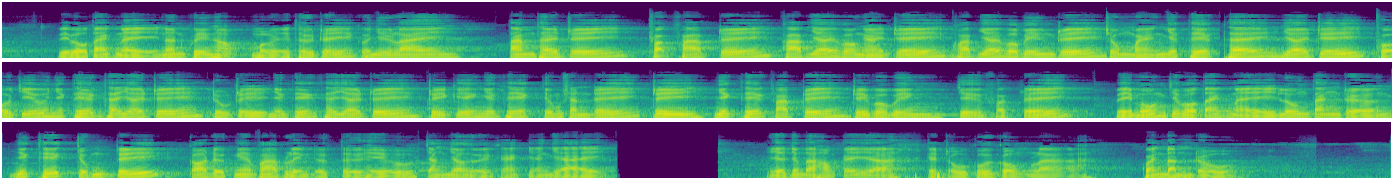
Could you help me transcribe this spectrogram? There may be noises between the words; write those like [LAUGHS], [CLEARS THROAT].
vị bồ tát này nên khuyên học mười thứ trí của như lai. Tam thế trí, phật pháp trí, pháp giới vô ngại trí, pháp giới vô biên trí, trung mạng nhất thiết thế giới trí, phổ chiếu nhất thiết thế giới trí, trụ trì nhất thiết thế giới trí, tri kiến nhất thiết chúng sanh trí, tri nhất thiết pháp trí, tri vô biên chư phật trí. Vì muốn chư Bồ Tát này luôn tăng trưởng, nhất thiết chủng trí có được nghe pháp liền được tự hiểu, chẳng do người khác giảng dạy. Bây giờ chúng ta học cái à, cái trụ cuối cùng là quán đảnh trụ.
